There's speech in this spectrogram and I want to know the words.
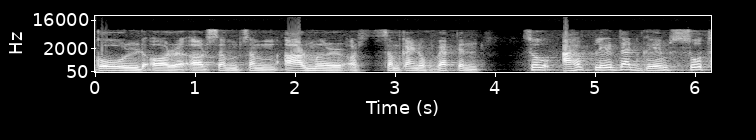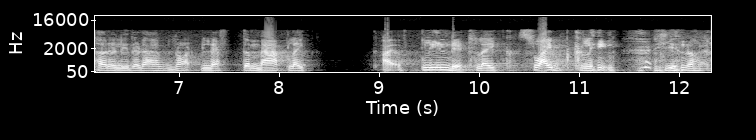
gold, or or some some armor, or some kind of weapon. So I have played that game so thoroughly that I have not left the map like I've cleaned it, like swiped clean, you know.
